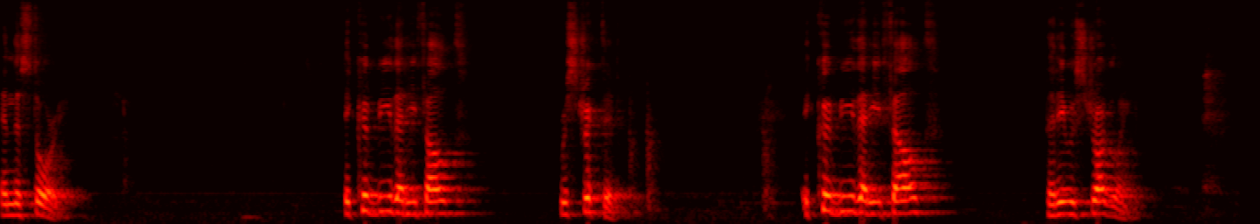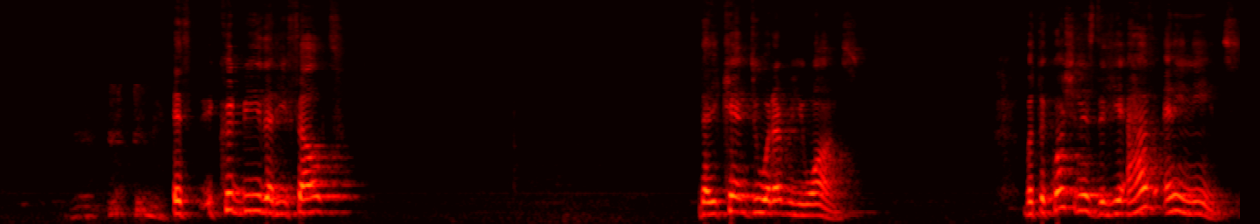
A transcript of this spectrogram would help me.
in this story. It could be that he felt restricted. It could be that he felt that he was struggling. It, it could be that he felt that he can't do whatever he wants. But the question is did he have any needs?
